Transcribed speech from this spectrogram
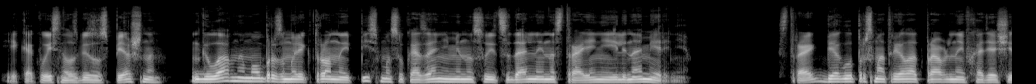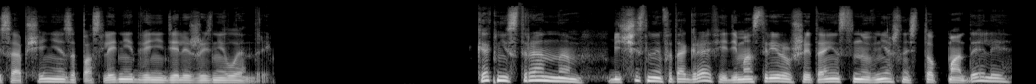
и, как выяснилось безуспешно, главным образом электронные письма с указаниями на суицидальные настроения или намерения. Страйк бегло просмотрел отправленные входящие сообщения за последние две недели жизни Лэндри. Как ни странно, бесчисленные фотографии, демонстрировавшие таинственную внешность топ-модели,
